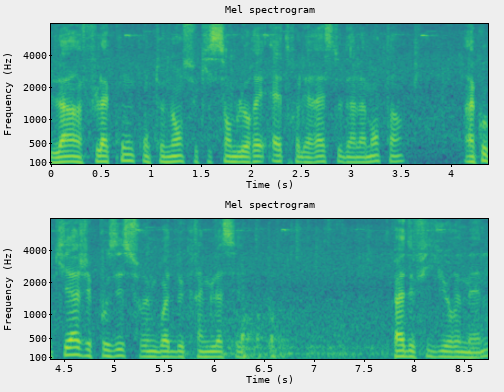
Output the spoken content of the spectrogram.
Là, un flacon contenant ce qui semblerait être les restes d'un lamentin. Un coquillage est posé sur une boîte de crème glacée. Pas de figure humaine,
